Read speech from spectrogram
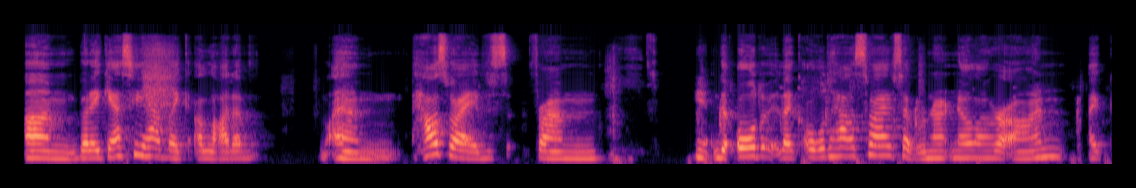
Um, but I guess he had like a lot of um housewives from you know, the old like old housewives that were not, no longer on, like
